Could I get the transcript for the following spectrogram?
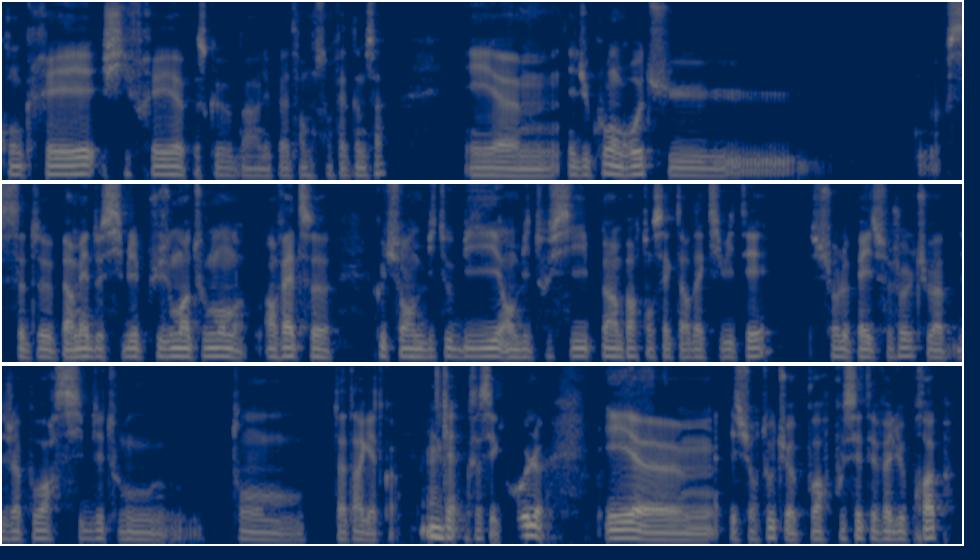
concrets, chiffrés, parce que ben, les plateformes sont faites comme ça. Et, et, du coup, en gros, tu... ça te permet de cibler plus ou moins tout le monde. En fait, que tu sois en B2B, en B2C, peu importe ton secteur d'activité, sur le paid social, tu vas déjà pouvoir cibler tout ton, ta target. Quoi. Donc ça, c'est cool. Et, et, surtout, tu vas pouvoir pousser tes values propres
